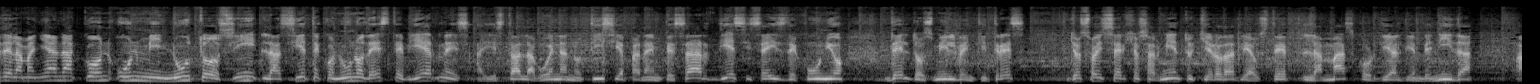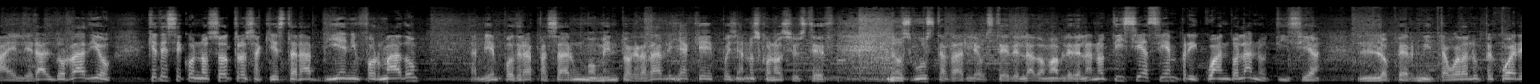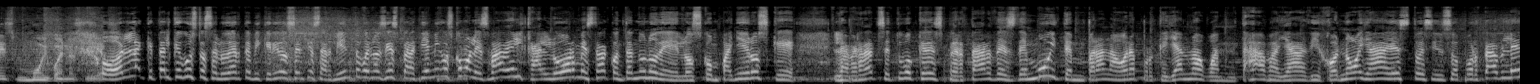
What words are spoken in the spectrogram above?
7 de la mañana con un minuto, sí, las 7 con uno de este viernes. Ahí está la buena noticia para empezar, 16 de junio del 2023. Yo soy Sergio Sarmiento y quiero darle a usted la más cordial bienvenida a El Heraldo Radio. Quédese con nosotros, aquí estará bien informado. También podrá pasar un momento agradable, ya que pues ya nos conoce usted. Nos gusta darle a usted el lado amable de la noticia, siempre y cuando la noticia lo permita. Guadalupe Juárez, muy buenos días. Hola, ¿qué tal? Qué gusto saludarte, mi querido Sergio Sarmiento. Buenos días para ti, amigos. ¿Cómo les va del calor? Me estaba contando uno de los compañeros que la verdad se tuvo que despertar desde muy temprana hora porque ya no aguantaba, ya dijo, no, ya esto es insoportable.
